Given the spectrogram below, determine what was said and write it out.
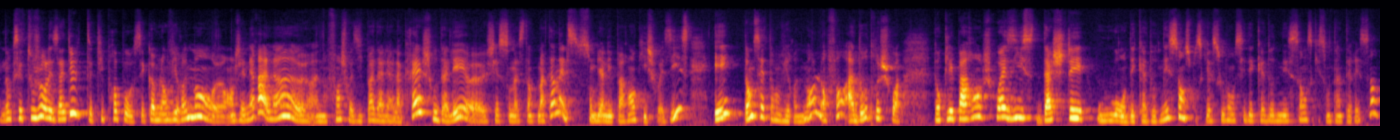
Donc c'est toujours les adultes qui proposent. C'est comme l'environnement euh, en général. Hein. Euh, un enfant ne choisit pas d'aller à la crèche ou d'aller euh, chez son assistante maternelle. Ce sont bien les parents qui choisissent. Et dans cet environnement, l'enfant a d'autres choix. Donc les parents choisissent d'acheter ou ont des cadeaux de naissance, parce qu'il y a souvent aussi des cadeaux de naissance qui sont intéressants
